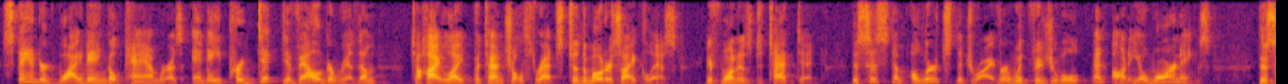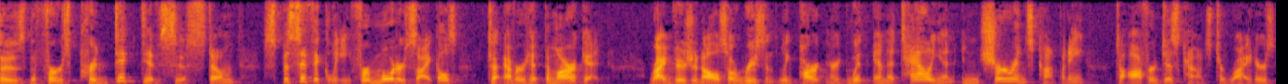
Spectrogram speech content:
standard wide angle cameras and a predictive algorithm to highlight potential threats to the motorcyclist. If one is detected, the system alerts the driver with visual and audio warnings. This is the first predictive system specifically for motorcycles to ever hit the market. Ride Vision also recently partnered with an Italian insurance company to offer discounts to riders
